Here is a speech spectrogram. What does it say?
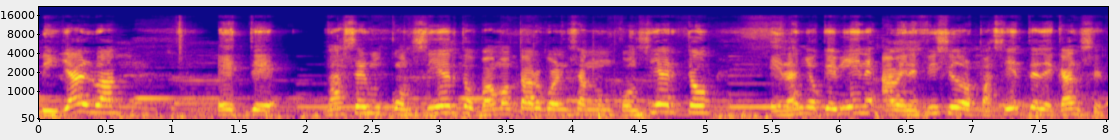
Villalba. Este va a ser un concierto, vamos a estar organizando un concierto el año que viene a beneficio de los pacientes de cáncer.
